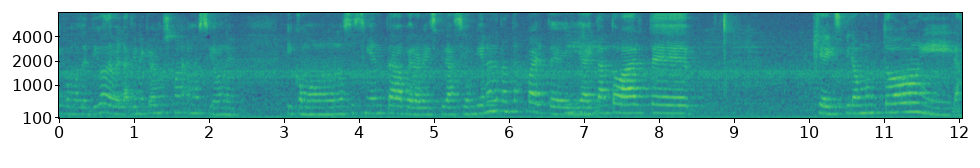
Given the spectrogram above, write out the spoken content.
Y como les digo, de verdad tiene que ver mucho con las emociones. Y como uno se sienta, pero la inspiración viene de tantas partes. Y hay tanto arte que inspira un montón y las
